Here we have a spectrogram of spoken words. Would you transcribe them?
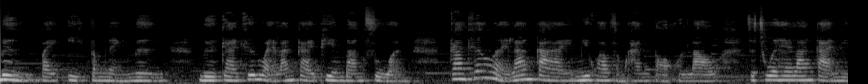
หนึ่งไปอีกตำแหน่งหนึ่งหรือการเคลื่อนไหวร่างกายเพียงบางส่วน การเคลื่อนไหวร่างกายมีความสำคัญต่อคนเรา จะช่วยให้ร่างกายมี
